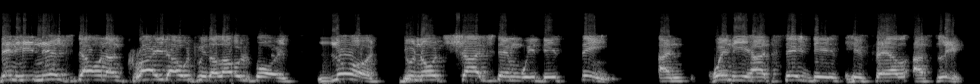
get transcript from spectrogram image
Then he knelt down and cried out with a loud voice, Lord, do not charge them with this thing. And when he had said this, he fell asleep.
